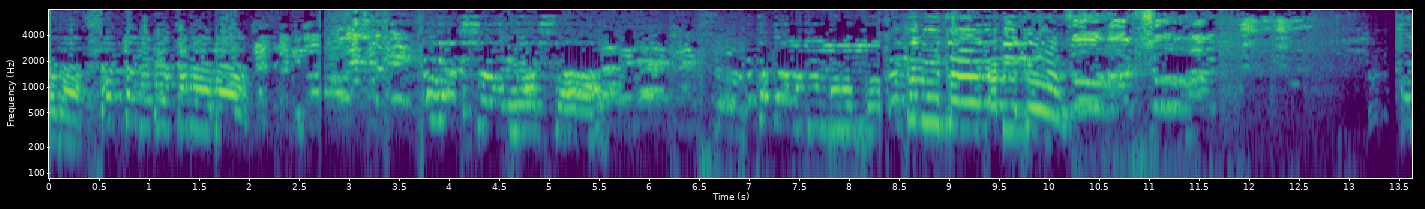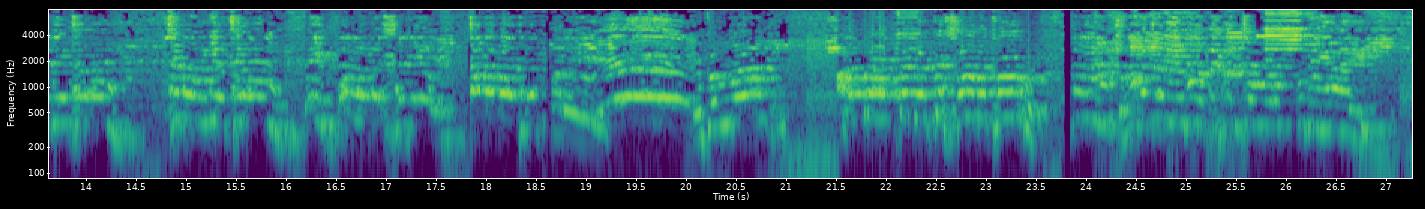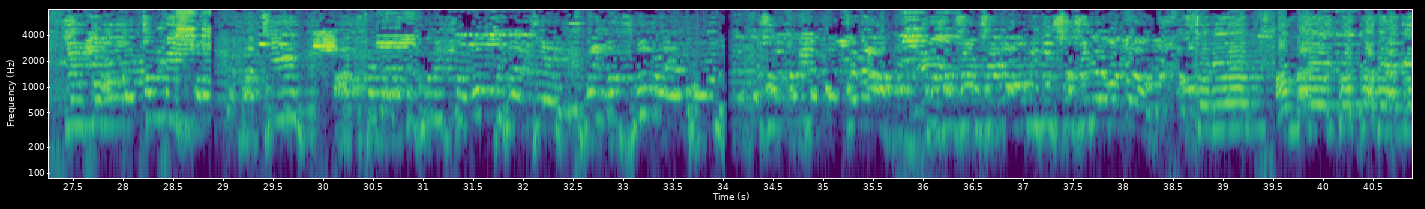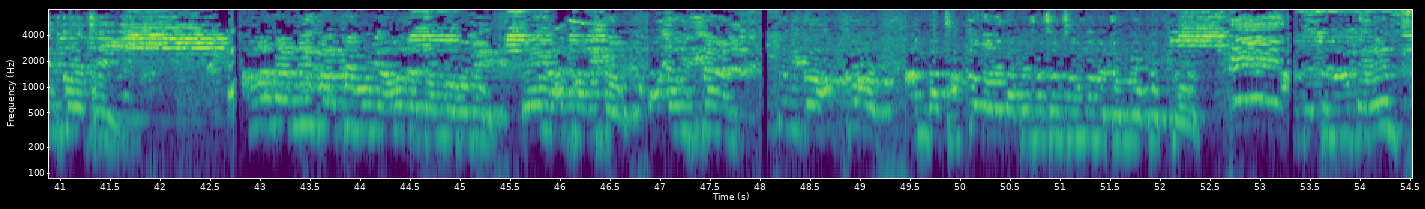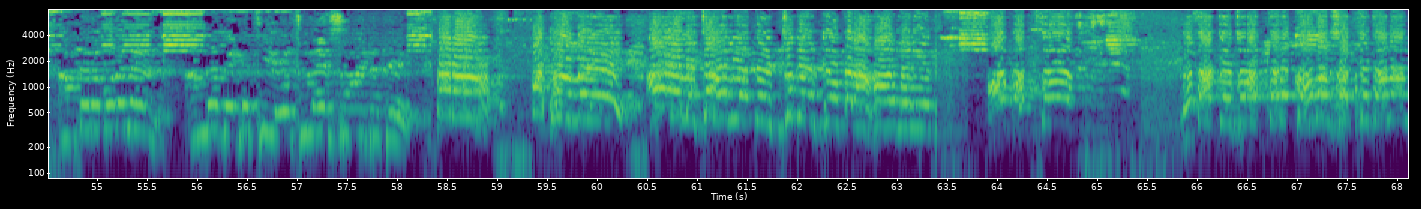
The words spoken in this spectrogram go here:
চাঁদা একটা ঘাটের চাঁদা আবার। কিন্তু আমরা চব্বিশ আপনারা দেখুন একটু মুক্তি হয়েছে এই মজলুমরা এখন সরকারিরা করছে না। প্রশাসন সে আওয়ামী দুঃশাসনের মতো আমরা এই প্রোগ্রামে অ্যাটেন্ড করেছি। আমাদের নিজ মাতৃভূমি আমাদের জন্মভূমি এই রাজবাড়িতে অটো স্ট্যান্ড আমরা ছাত্র জনতা প্রশাসন সামলানোর জন্য করতে না পারেন আপনারা বলে আমরা দেখেছি এই জুলাইয়ের সময়টাতে। তারা হার মানিয়ে ভারপ্রাপ্ত নেতাকে জনাব তারেক রহমান সাহেবকে জানান।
